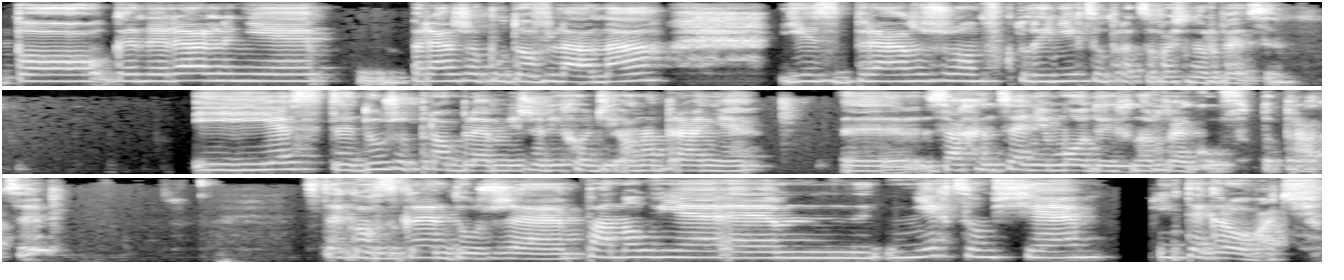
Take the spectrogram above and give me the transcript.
bo generalnie branża budowlana jest branżą, w której nie chcą pracować Norwedzy. I jest duży problem, jeżeli chodzi o nabranie, e, zachęcenie młodych Norwegów do pracy. Z tego względu, że panowie nie chcą się integrować,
